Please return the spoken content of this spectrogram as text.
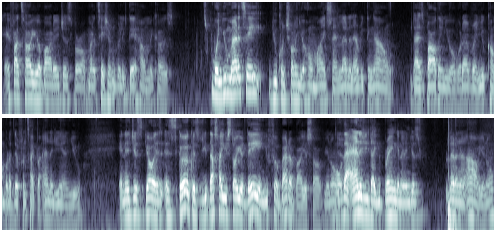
if I tell you about it, just bro, meditation really did help me because when you meditate, you controlling your whole mindset, and letting everything out that's bothering you or whatever, and you come with a different type of energy, and you, and it just yo, it's, it's good because that's how you start your day, and you feel better about yourself. You know, all that energy that you bring, and then just letting it out. You know.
